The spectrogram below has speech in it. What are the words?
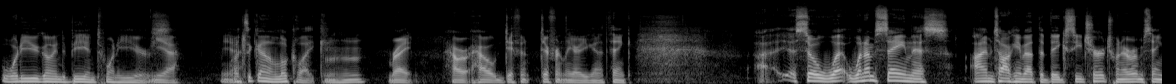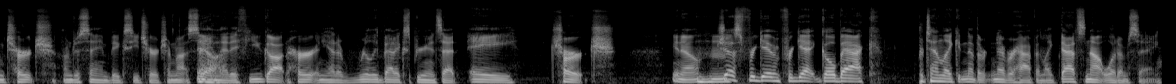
what are you going to be in 20 years? Yeah. Yeah. What's it going to look like? hmm Right. How how different differently are you going to think? Uh, so what when I'm saying this, I'm talking about the Big C Church. Whenever I'm saying church, I'm just saying Big C Church. I'm not saying Yeah. that if you got hurt and you had a really bad experience at a church, you know, just forgive and forget, go back, pretend like it never never happened. Like that's not what I'm saying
